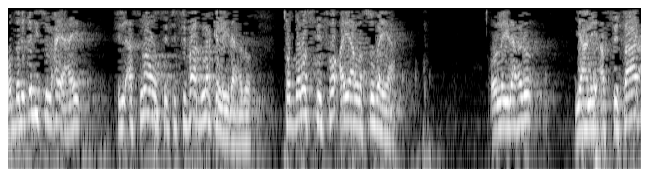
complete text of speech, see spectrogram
Oo dariiqadiisu maxay ahayd? Fi lasmaa fi sifaat marka la yidhaahdo toddoba sifo ayaa la sugayaa oo la yidhaahdo yani asifaat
